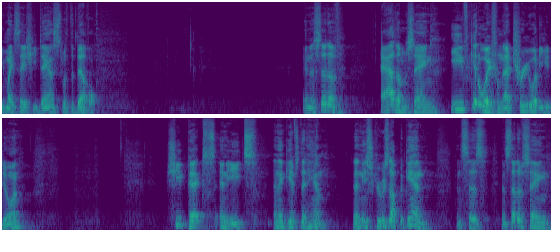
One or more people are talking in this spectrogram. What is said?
You might say she danced with the devil. And instead of Adam saying, Eve, get away from that tree, what are you doing? She picks and eats and then gives to him. Then he screws up again and says, instead of saying,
